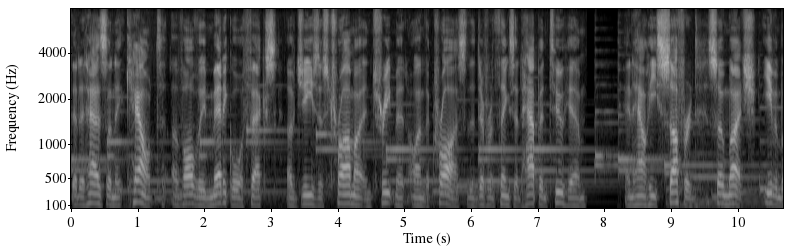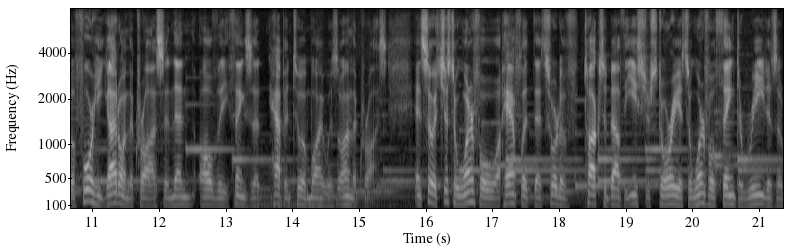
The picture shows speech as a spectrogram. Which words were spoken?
that it has an account of all the medical effects of Jesus' trauma and treatment on the cross, the different things that happened to him, and how he suffered so much even before he got on the cross, and then all the things that happened to him while he was on the cross. And so it's just a wonderful uh, pamphlet that sort of talks about the Easter story. It's a wonderful thing to read as a,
